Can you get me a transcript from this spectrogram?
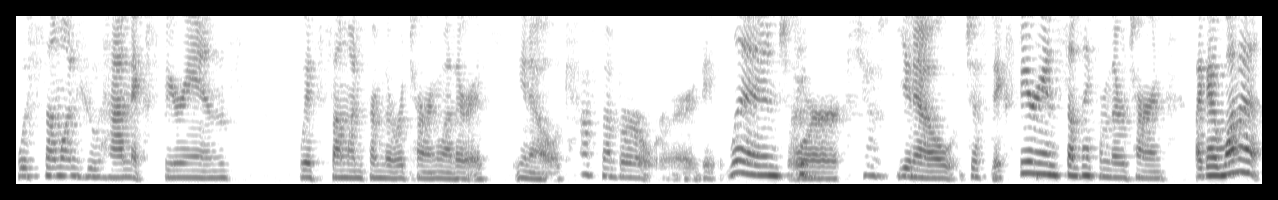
with someone who had an experience with someone from the return, whether it's, you know, a cast member or David Lynch or, yes. you know, just experience something from the return. Like I wanna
